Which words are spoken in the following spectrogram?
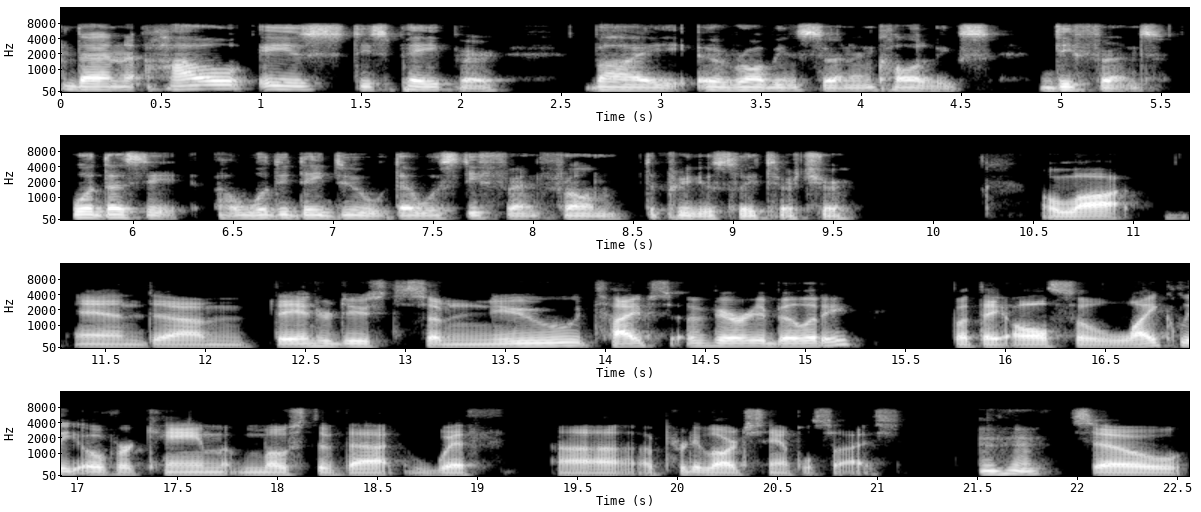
then, how is this paper by uh, Robinson and colleagues different? What does it? What did they do that was different from the previous literature? A lot, and um, they introduced some new types of variability, but they also likely overcame most of that with uh, a pretty large sample size. Mm-hmm. So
